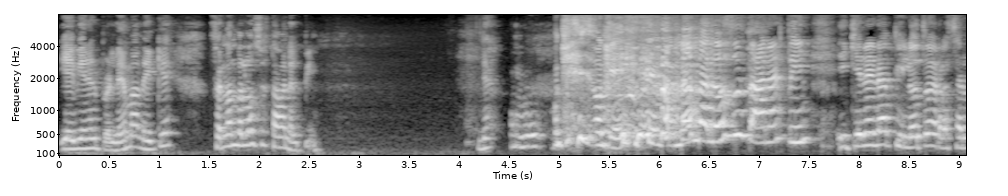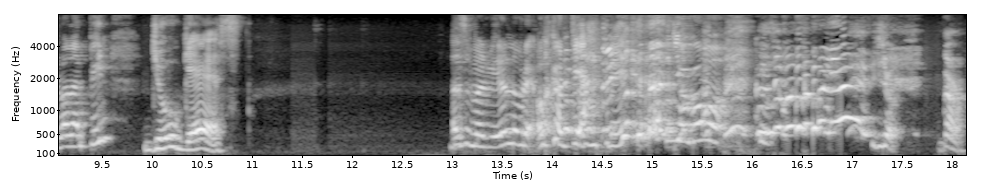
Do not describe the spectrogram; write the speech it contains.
Y ahí viene el problema de que Fernando Alonso estaba en el pin. Ok, ok. Fernando Alonso estaba en Alpine. ¿Y quién era piloto de reserva de Alpine? You guessed. Ah, Se me olvidó el nombre. Oscar Piastri. Yo como, Y yo, girl,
